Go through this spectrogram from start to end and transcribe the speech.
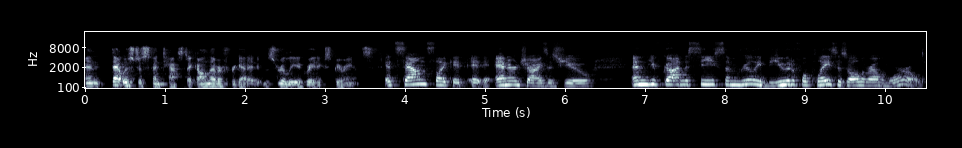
And that was just fantastic. I'll never forget it. It was really a great experience. It sounds like it, it energizes you, and you've gotten to see some really beautiful places all around the world.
